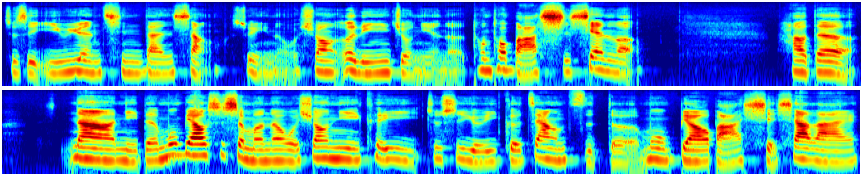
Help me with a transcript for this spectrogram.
就是遗愿清单上。所以呢，我希望二零一九年呢，通通把它实现了。好的，那你的目标是什么呢？我希望你也可以就是有一个这样子的目标，把它写下来。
